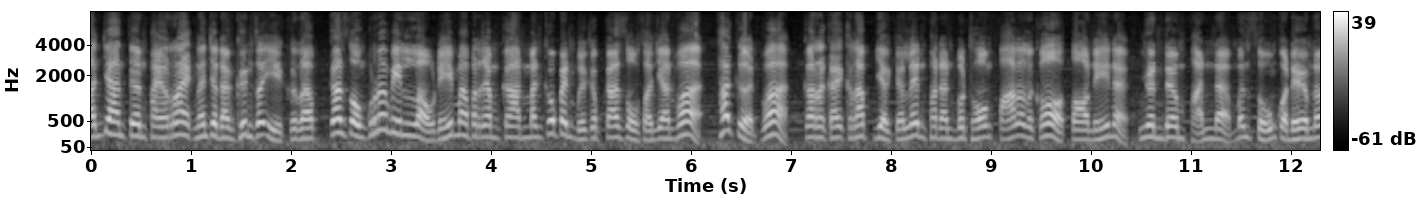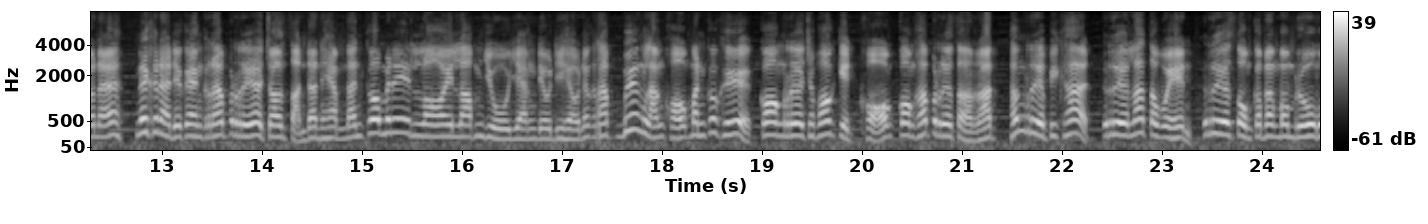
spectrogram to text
สัญญาณเตือนภัยแรกนั้นจะดังขึ้นซะอีกครับ การส่งเครื่องบินเหล่านี้มาประจำการมันก็เป็นเหมือนกับการส่งสัญญาณว่า ถ้าเกิดว่ากระไกครับอยากจะเล่นพนันบนท้องฟ้าแล้วก็ตอนนี้เนี่ยเงินเดิมพันน่ะมันสูงกว่าเดิมแล้วนะ ในขณะเดียวกันครับเรือจอห์นสันดันแฮมนั้นก็ไม่ได้ลอยลำอยู่อย่างเดียวๆนะครับ เบื้องหลังของมันก็คือกองเรือเฉพาะกิจของกองทัพเรือสหรัฐ ทั้งเรือพิฆาต เรือลาดตระเวน เรือส่งกำลังบำรุง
